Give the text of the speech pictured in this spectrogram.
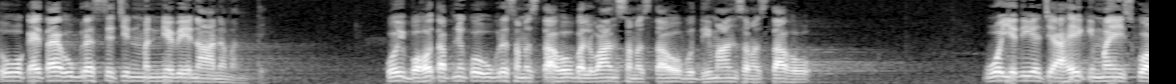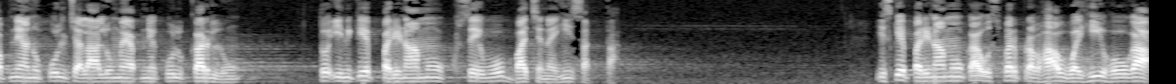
तो वो कहता है, उग्र से चिन्ह मन्यवे नान मनते कोई बहुत अपने को उग्र समझता हो, बलवान समझता हो, बुद्धिमान समझता हो, वो यदि ये चाहे कि मैं इसको अपने अनुकूल चला लूँ, मैं अपने कुल कर लूँ तो इनके परिणामों से वो बच नहीं सकता। इसके परिणामों का उस पर प्रभाव वही होगा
